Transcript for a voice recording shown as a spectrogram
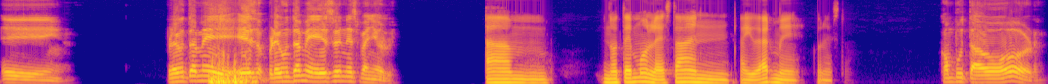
eh, pregúntame eso, pregúntame eso en español. am, ¿no te molesta en ayudarme con esto? Computador.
